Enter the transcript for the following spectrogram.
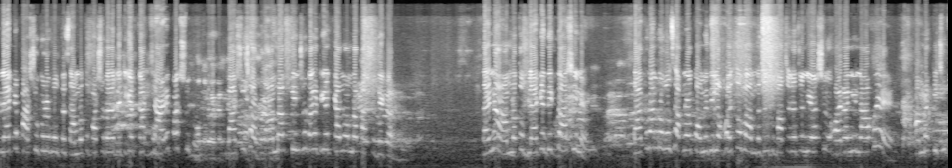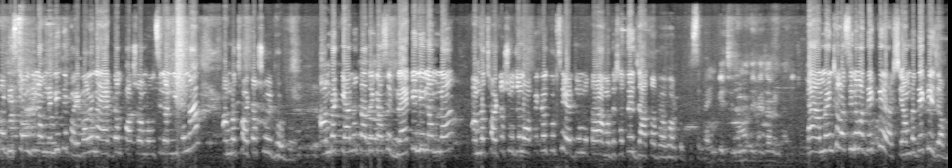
ব্ল্যাকে পাঁচশো করে বলতেছে আমরা তো পাঁচশো টাকা দিয়ে টিকিট কাটবো। সাড়ে পাঁচশো পাঁচশো। আমরা তিনশো টাকা টিকিট কেন আমরা পাঁচশো দিয়ে কাটবো? তাই না? আমরা তো ব্ল্যাকের দিক তো আসি না তারপর আমরা বলছি আপনারা কমে দিলে হয়তো বা আমরা যদি বাচ্চা কাচ্চা নিয়ে আসি হয়রানি না হয়ে আমরা কিছুটা ডিসকাউন্ট দিলে আমরা নিতে পারি। বলে না একদম পাঁচশো আমরা বলছি না নিবো না আমরা ছয়টা শোয়ে ধরবো। আমরা কেন তাদের কাছে ব্ল্যাকে নিলাম না? আমরা ছয়টা শোর জন্য অপেক্ষা করছি এর জন্য তারা আমাদের সাথে যাতা ব্যবহার করতেছে ভাই। হ্যাঁ আমরা ইনশাল্লাহ সিনেমা দেখতে আসছি আমরা দেখেই যাব।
